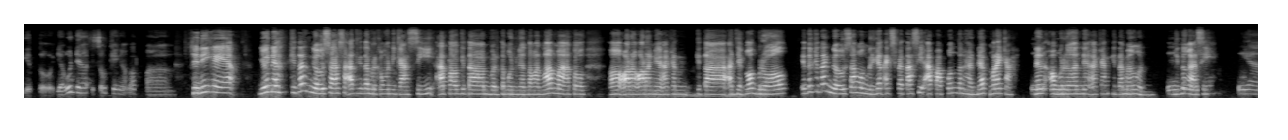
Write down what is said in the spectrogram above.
gitu. Ya udah it's okay nggak apa-apa. Jadi kayak ya udah kita nggak usah saat kita berkomunikasi atau kita bertemu dengan teman lama atau uh, orang-orang yang akan kita ajak ngobrol itu kita nggak usah memberikan ekspektasi apa pun terhadap mereka dan Mhm, obrolan yang akan kita bangun gitu mhm. nggak sih? iya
